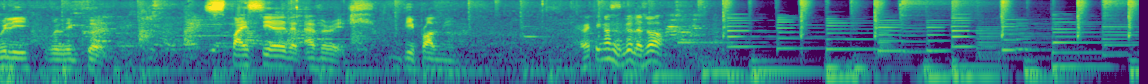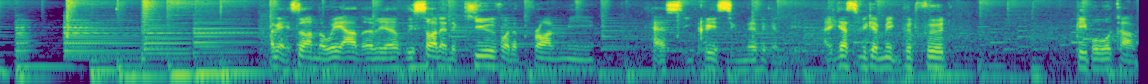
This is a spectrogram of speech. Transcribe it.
Really, really good. Spicier than average, the prawn mee. Everything else is good as well. Okay, so on the way out earlier, we saw that the queue for the prawn mee has increased significantly. I guess if we can make good food, people will come.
